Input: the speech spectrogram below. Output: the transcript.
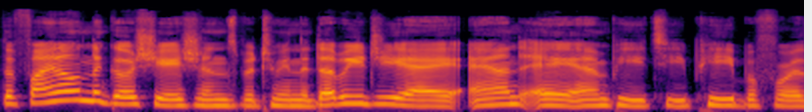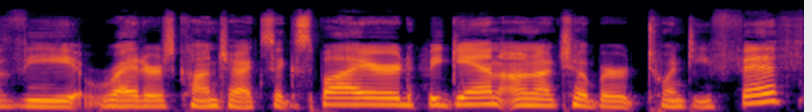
The final negotiations between the WGA and AMPTP before the writers' contracts expired began on October 25th,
